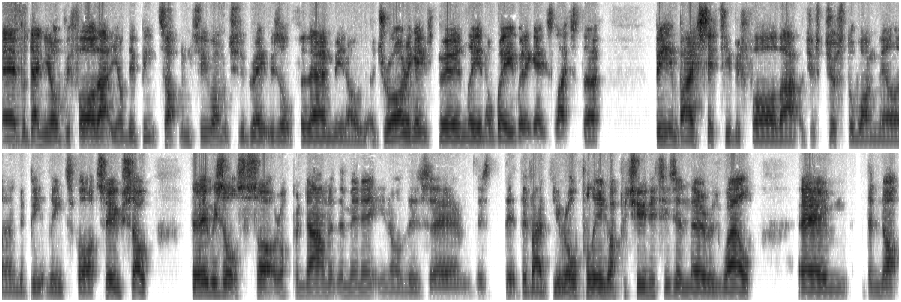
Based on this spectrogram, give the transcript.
Uh, but then, you know, before that, you know, they beat Tottenham 2 1, which is a great result for them. You know, a draw against Burnley and a away win against Leicester, beaten by City before that, just just the 1 0, and then they beat Leeds 4 2. So their results are sort of up and down at the minute. You know, there's, um, there's they've had Europa League opportunities in there as well. Um, they're not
